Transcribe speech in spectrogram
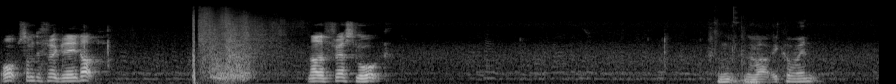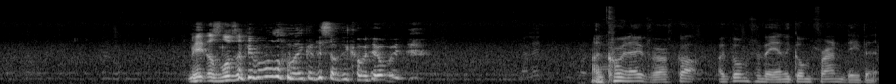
Oh, somebody threw a grenade up. Another threw a smoke. Hmm, they might be coming. Mate, there's loads of people. Oh my goodness, somebody come and help me. I'm coming over. I've got a gun for me and a gun for Andy, but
